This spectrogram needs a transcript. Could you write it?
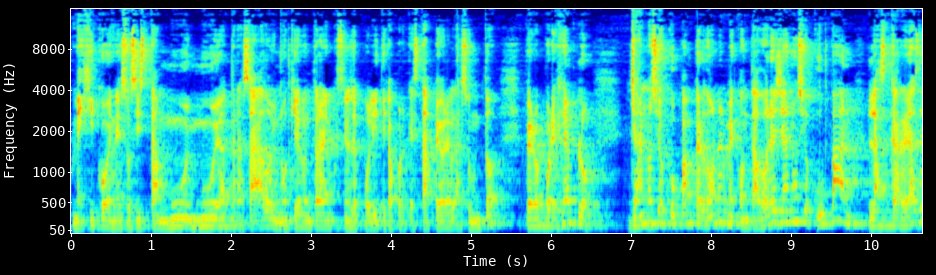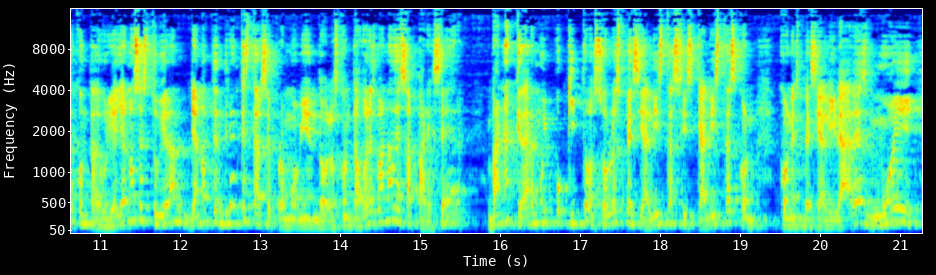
México en eso sí está muy, muy atrasado y no quiero entrar en cuestiones de política porque está peor el asunto. Pero, por ejemplo, ya no se ocupan, perdónenme, contadores ya no se ocupan. Las carreras de contaduría ya no se estuvieran, ya no tendrían que estarse promoviendo. Los contadores van a desaparecer. Van a quedar muy poquitos, solo especialistas, fiscalistas con, con especialidades muy,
